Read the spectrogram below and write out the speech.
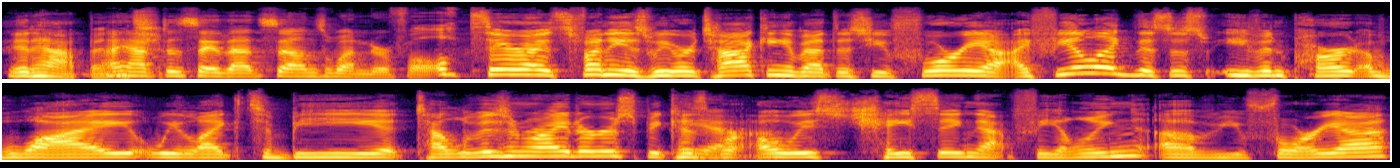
it happened. I have to say that sounds wonderful. Sarah, it's funny as we were talking about this euphoria. I feel like this is even part of why we like to be television writers because we're always chasing that feeling of euphoria.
